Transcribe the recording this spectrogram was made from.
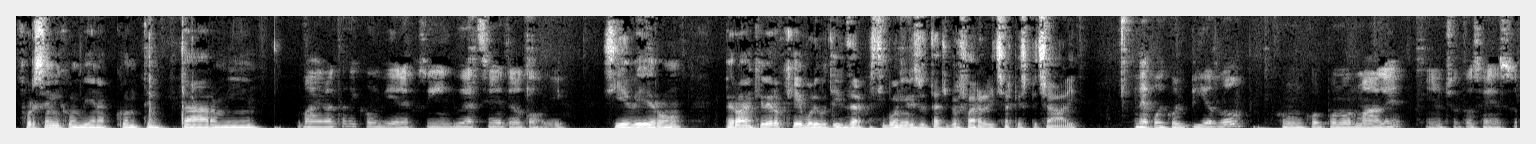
Forse mi conviene accontentarmi... Ma in realtà ti conviene, così in due azioni te lo togli. Sì, è vero, però è anche vero che volevo utilizzare questi buoni risultati per fare ricerche speciali. Beh, puoi colpirlo con un colpo normale, in un certo senso,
